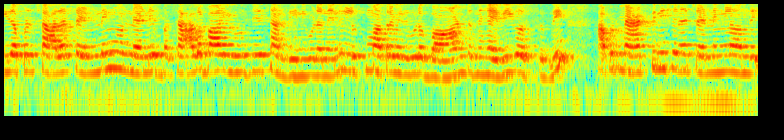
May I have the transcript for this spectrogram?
ఇది అప్పుడు చాలా ట్రెండింగ్ ఉండండి చాలా బాగా యూజ్ చేశాను దీన్ని కూడా నేను. లుక్ మాత్రం ఇది కూడా బాగుంటుంది హెవీగా వస్తుంది. అప్పుడు మ్యాట్ ఫినిష్ అనేది ట్రెండింగ్లో ఉంది.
